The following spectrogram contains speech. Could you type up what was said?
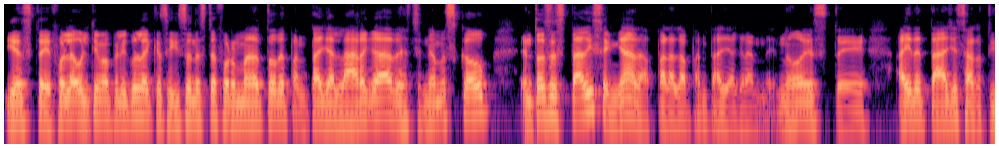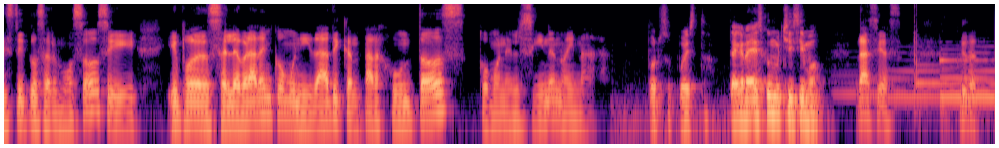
y este, fue la última película que se hizo en este formato de pantalla larga, de CinemaScope, entonces está diseñada para la pantalla grande, ¿no? Este, hay detalles artísticos hermosos y, y pues celebrar en comunidad y cantar juntos como en el cine no hay nada. Por supuesto. Te agradezco muchísimo. Gracias. Cuídate.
